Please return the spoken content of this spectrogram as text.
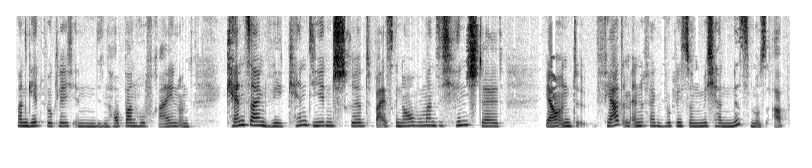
Man geht wirklich in diesen Hauptbahnhof rein und kennt seinen Weg, kennt jeden Schritt, weiß genau, wo man sich hinstellt, ja, und fährt im Endeffekt wirklich so einen Mechanismus ab,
